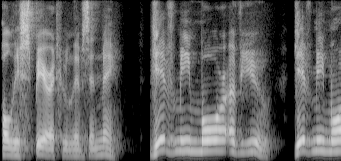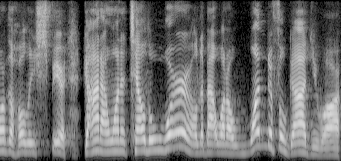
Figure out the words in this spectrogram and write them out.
Holy Spirit who lives in me. Give me more of you. Give me more of the Holy Spirit. God, I want to tell the world about what a wonderful God you are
